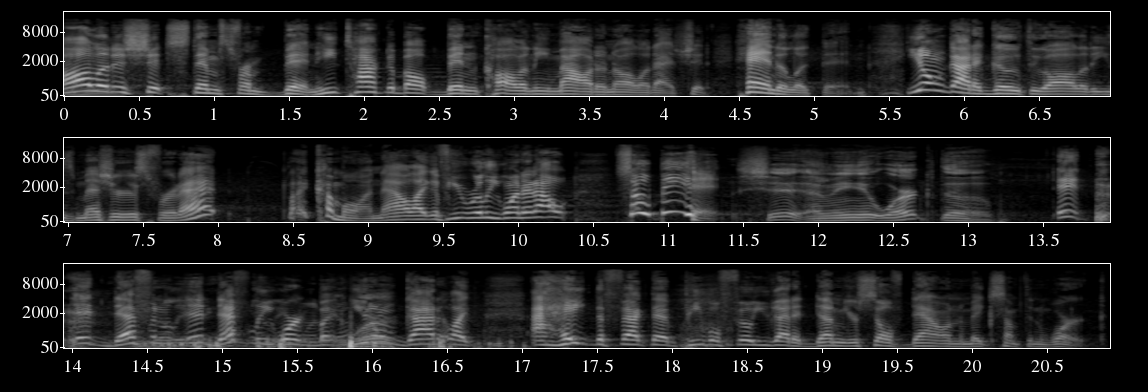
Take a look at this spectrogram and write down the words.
All of mm. this shit stems from Ben. He talked about Ben calling him out and all of that shit. Handle it then. You don't got to go through all of these measures for that. Like, come on now. Like, if you really want it out, so be it. Shit, I mean, it worked though. It it definitely it definitely worked, but you don't got it. Like, I hate the fact that people feel you got to dumb yourself down to make something work.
